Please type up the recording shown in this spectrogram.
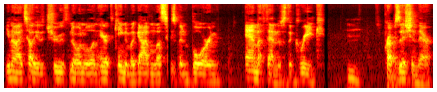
You know, I tell you the truth, no one will inherit the kingdom of God unless he's been born. Anothen is the Greek Hmm. preposition there.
